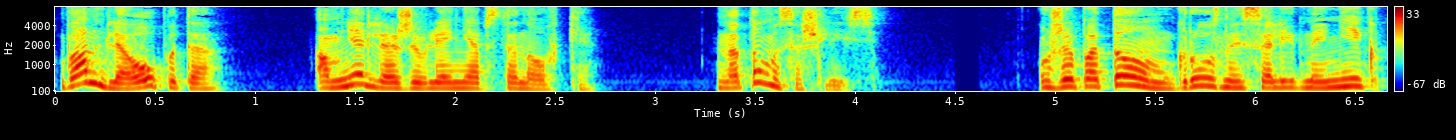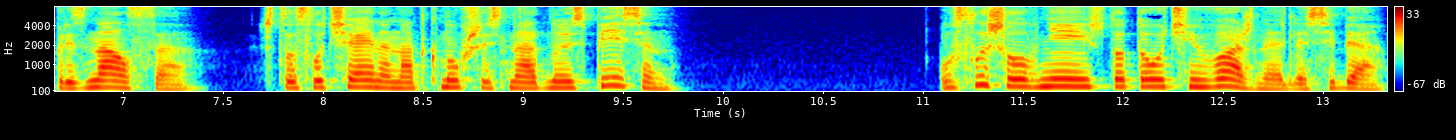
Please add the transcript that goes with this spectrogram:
Вам для опыта, а мне для оживления обстановки. На то мы сошлись. Уже потом грузный солидный Ник признался, что, случайно наткнувшись на одну из песен, услышал в ней что-то очень важное для себя.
